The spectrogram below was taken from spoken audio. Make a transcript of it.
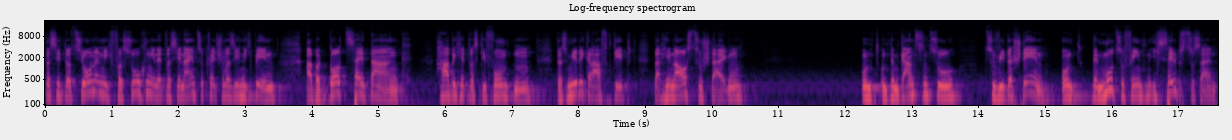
dass Situationen mich versuchen, in etwas hineinzuquetschen, was ich nicht bin, aber Gott sei Dank habe ich etwas gefunden, das mir die Kraft gibt, da hinauszusteigen und, und dem Ganzen zu, zu widerstehen und den Mut zu finden, ich selbst zu sein.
